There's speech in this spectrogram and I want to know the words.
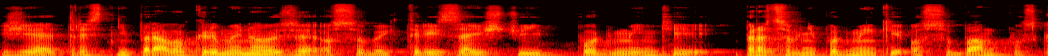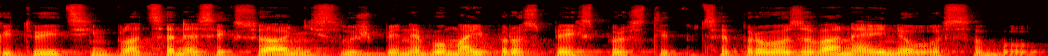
že trestní právo kriminalizuje osoby, které zajišťují podmínky, pracovní podmínky osobám poskytujícím placené sexuální služby nebo mají prospěch z prostituce provozované jinou osobou.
